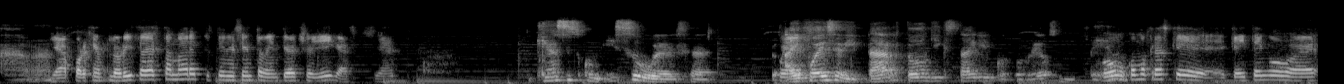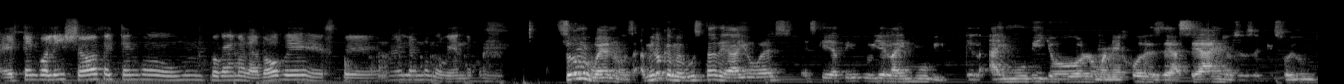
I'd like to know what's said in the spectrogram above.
Ah, Ya, por ejemplo, ahorita esta madre pues tiene 128 gigas. pues, ya. ¿Qué haces con eso, güey? O sea, Pues- ahí puedes editar todo Geek Style y cotorreo sin pedo. ¿Cómo, cómo crees que, que ahí tengo eh, ahí tengo el InShot, ahí tengo un programa de Adobe, este, ahí lo ando moviendo. Son buenos. A mí lo que me gusta de iOS es que ya te incluye el iMovie. El iMovie yo lo manejo desde hace años, desde que soy un,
